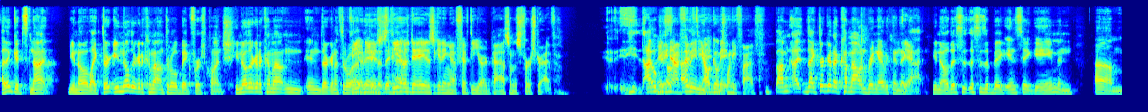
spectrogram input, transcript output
I think it's not. You know, like they're you know they're going to come out and throw a big first punch. You know they're going to come out and, and they're going to throw Theo, everything Day that is, they Theo have. Day is getting a 50 yard pass on his first drive. He- I'm, Maybe not 50. I mean, I'll go may- 25. I'm I, like they're gonna come out and bring everything they Yeah. got. You know, this is this is a big in-state game, and um,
